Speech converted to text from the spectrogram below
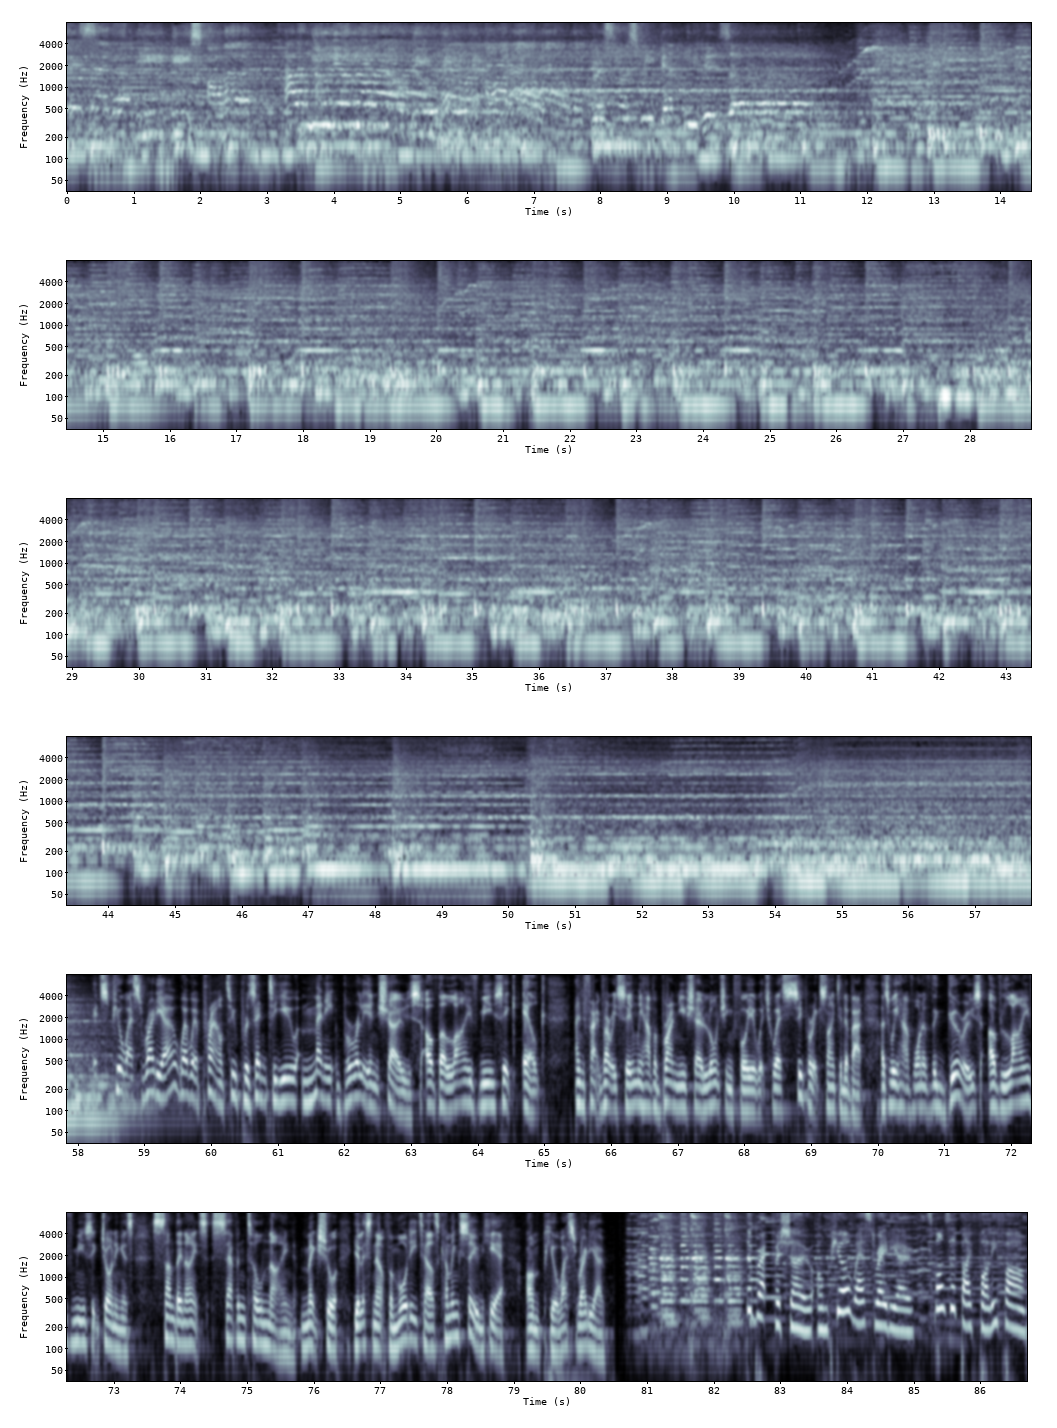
They said there'd be peace on earth. Hallelujah, Noel, be heaven on hell. The Christmas we get we deserve. Pure West Radio, where we're proud to present to you many brilliant shows of the live music ilk. In fact, very soon we have a brand new show launching for you, which we're super excited about, as we have one of the gurus of live music joining us Sunday nights, 7 till 9. Make sure you listen out for more details coming soon here on Pure West Radio. The Breakfast Show on Pure West Radio, sponsored by Folly Farm.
